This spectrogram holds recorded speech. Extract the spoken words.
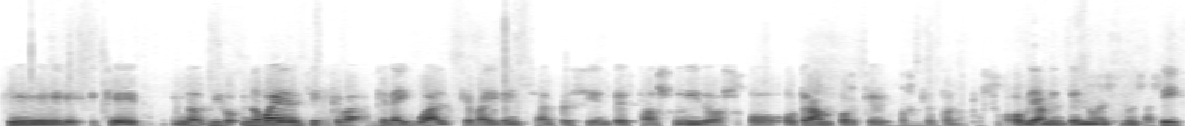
que, que no, digo, no voy a decir que, que, da igual que Biden sea el presidente de Estados Unidos o, Trump, porque, porque bueno, pues obviamente no es, no es así,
